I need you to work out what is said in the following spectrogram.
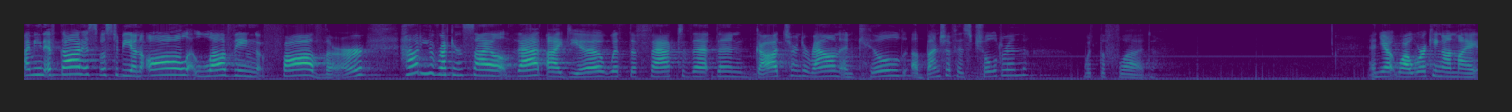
I mean, if God is supposed to be an all loving father, how do you reconcile that idea with the fact that then God turned around and killed a bunch of his children with the flood? And yet, while working on my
